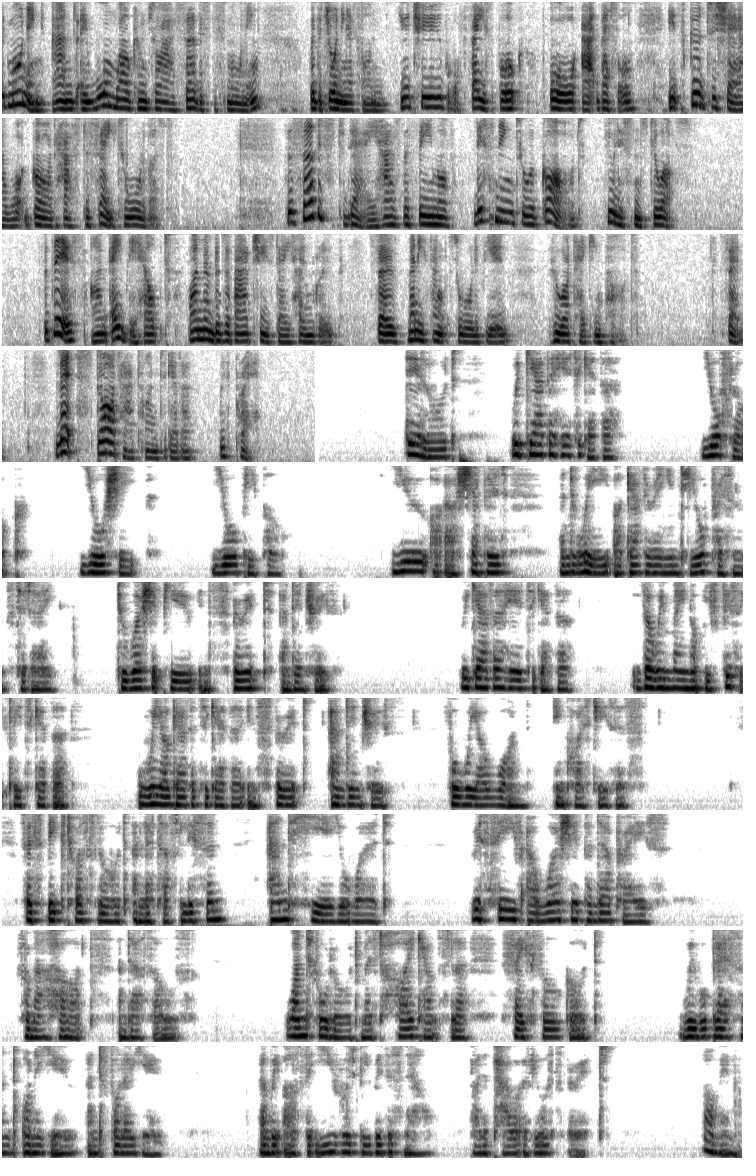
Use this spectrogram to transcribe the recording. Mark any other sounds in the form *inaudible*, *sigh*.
Good morning and a warm welcome to our service this morning. Whether joining us on YouTube or Facebook or at Bethel, it's good to share what God has to say to all of us. The service today has the theme of listening to a God who listens to us. For this, I'm ably helped by members of our Tuesday home group, so many thanks to all of you who are taking part. So, let's start our time together with prayer. Dear Lord, we gather here together, your flock, your sheep, your people. You are our shepherd, and we are gathering into your presence today to worship you in spirit and in truth. We gather here together, though we may not be physically together, we are gathered together in spirit and in truth, for we are one in Christ Jesus. So speak to us, Lord, and let us listen and hear your word. Receive our worship and our praise from our hearts and our souls. Wonderful Lord, most high counselor, faithful God, we will bless and honour you and follow you. And we ask that you would be with us now by the power of your Spirit. Amen.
